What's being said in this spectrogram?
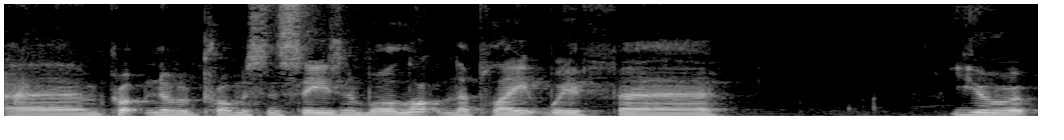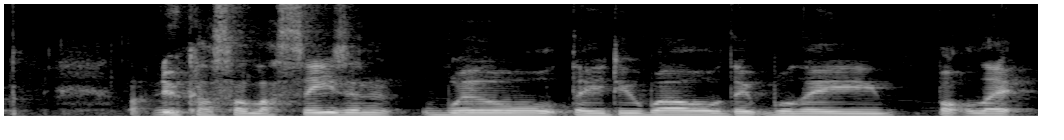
Um, another promising season, but a lot on the plate with uh, Europe. Like Newcastle last season, will they do well? They, will they bottle it?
